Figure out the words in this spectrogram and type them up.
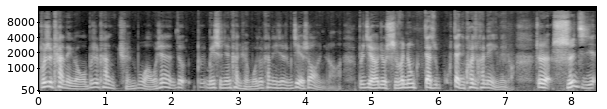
不是看那个，我不是看全部啊，我现在都没时间看全部，我都看那些什么介绍，你知道吗？不是介绍，就十分钟带带你快去看电影那种，就是十集。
